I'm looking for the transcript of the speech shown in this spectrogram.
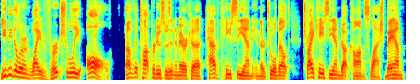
you need to learn why virtually all of the top producers in America have KCM in their tool belt. Try kcm.com slash BAM.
